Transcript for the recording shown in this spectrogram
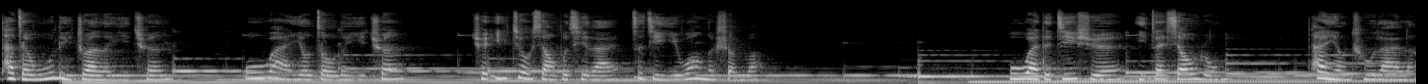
他在屋里转了一圈，屋外又走了一圈。却依旧想不起来自己遗忘了什么。屋外的积雪已在消融，太阳出来了，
